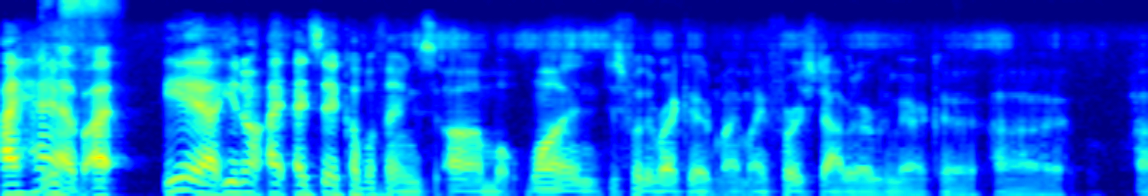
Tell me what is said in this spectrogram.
I have. I yeah, you know, I, I'd say a couple things. Um, one, just for the record, my, my first job at Urban America, uh, uh,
